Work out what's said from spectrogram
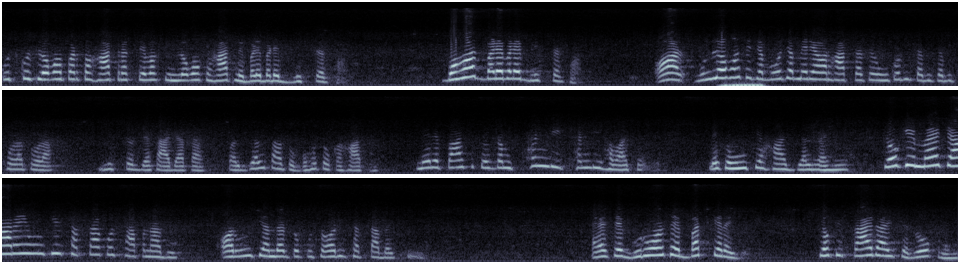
कुछ कुछ लोगों पर तो हाथ रखते वक्त इन लोगों के हाथ में बड़े बड़े ब्लिस्टर था। बहुत बड़े बड़े ब्लिस्टर था। और उन लोगों से जब वो जब मेरे और हाथ करते, उनको भी कभी कभी थोड़ा थोड़ा ब्लिस्टर जैसा आ जाता है। पर जलता तो बहुतों का हाथ है। मेरे पास तो एकदम ठंडी ठंडी हवा चल रही लेकिन उनके हाथ जल रहे हैं। क्योंकि मैं चाह रही हूँ उनकी सत्ता को स्थापना दूँ और उनके अंदर तो कुछ और ही सत्ता बैठी है। ऐसे गुरुओं से बच के रहिए, क्योंकि कायदा इसे रोक नहीं।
